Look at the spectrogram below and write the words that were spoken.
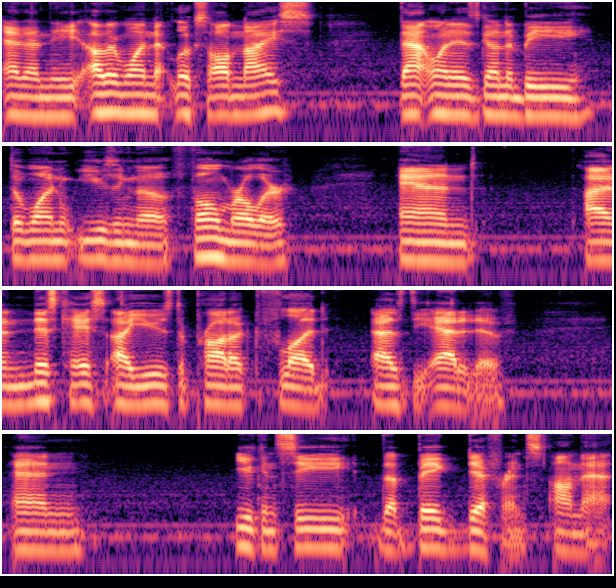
and then the other one that looks all nice that one is going to be the one using the foam roller. And I, in this case I used the product flood as the additive. And you can see the big difference on that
